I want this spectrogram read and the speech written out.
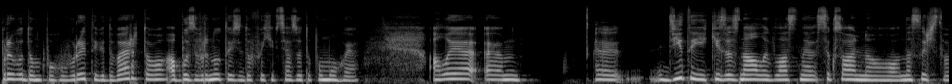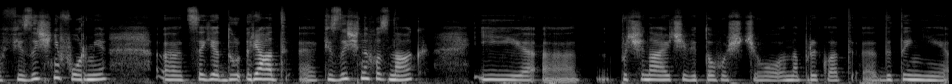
приводом поговорити відверто або звернутися до фахівця за допомогою. Але ем, е, Діти, які зазнали власне сексуального насильства в фізичній формі, е, це є ряд фізичних ознак, і починаючи від того, що, наприклад, дитині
